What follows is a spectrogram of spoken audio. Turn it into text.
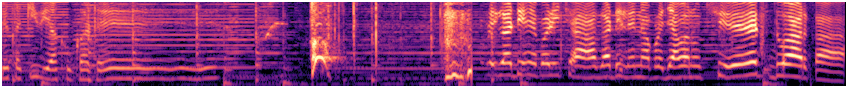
જોતા કેવી આખું કાઢે આપણી ગાડી અહીં પડી છે. આ ગાડી લઈને આપણે જવાનું છે દ્વારકા.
